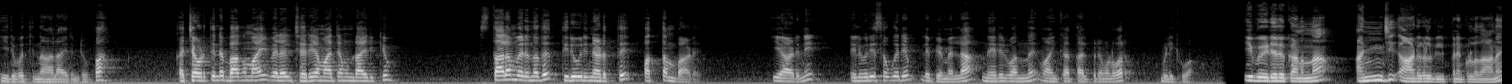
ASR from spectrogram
ഇരുപത്തിനാലായിരം രൂപ. കച്ചവടത്തിന്റെ ഭാഗമായി വിലയിൽ ചെറിയ മാറ്റം ഉണ്ടായിരിക്കും. സ്ഥലം വരുന്നത് തിരൂരിനടുത്ത് പത്തമ്പാട്. ഈ ആടിന് ഡെലിവറി സൗകര്യം ലഭ്യമല്ല. നേരിൽ വന്ന് വാങ്ങിക്കാൻ താല്പര്യമുള്ളവർ വിളിക്കുക. ഈ വീഡിയോയിൽ കാണുന്ന അഞ്ച് ആടുകൾ വിൽപ്പനക്കുള്ളതാണ്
